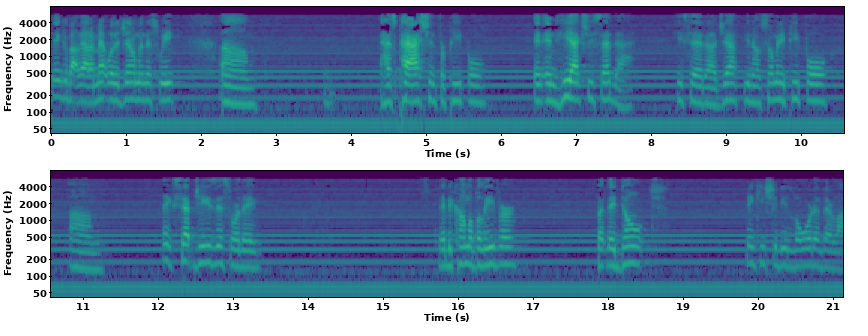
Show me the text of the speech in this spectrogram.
Think about that. I met with a gentleman this week. Um, has passion for people. And, and he actually said that. He said, uh, Jeff, you know, so many people, um, they accept Jesus or they they become a believer, but they don't think he should be Lord of their life.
